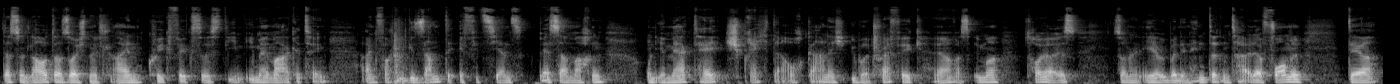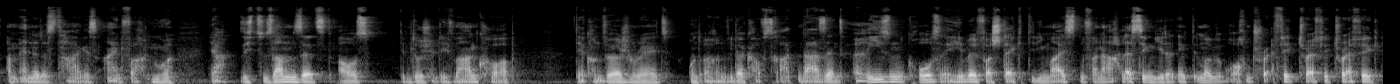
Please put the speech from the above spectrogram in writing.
Das sind lauter solche kleinen Quick-Fixes, die im E-Mail-Marketing einfach die gesamte Effizienz besser machen. Und ihr merkt, hey, ich spreche da auch gar nicht über Traffic, ja, was immer teuer ist, sondern eher über den hinteren Teil der Formel, der am Ende des Tages einfach nur ja, sich zusammensetzt aus dem durchschnittlichen Warenkorb, der Conversion Rate und euren Wiederkaufsraten. Da sind riesengroße Hebel versteckt, die die meisten vernachlässigen. Jeder denkt immer, wir brauchen Traffic, Traffic, Traffic,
